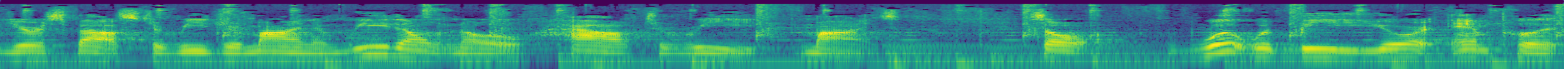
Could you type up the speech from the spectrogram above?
your spouse to read your mind, and we don't know how to read minds. So, what would be your input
